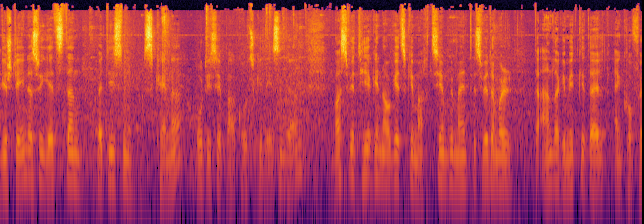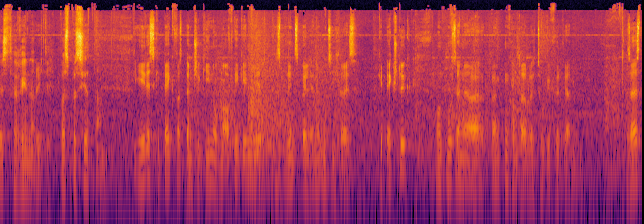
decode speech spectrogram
Wir stehen also jetzt dann bei diesem Scanner, wo diese Barcodes gelesen werden. Was wird hier genau jetzt gemacht? Sie haben gemeint, es wird einmal der Anlage mitgeteilt, ein Koffer ist herinnen. Richtig. Was passiert dann? Jedes Gepäck, was beim Check-in oben aufgegeben wird, ist prinzipiell ein unsicheres Gepäckstück und muss einer Röntgenkontrolle zugeführt werden. Das heißt,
